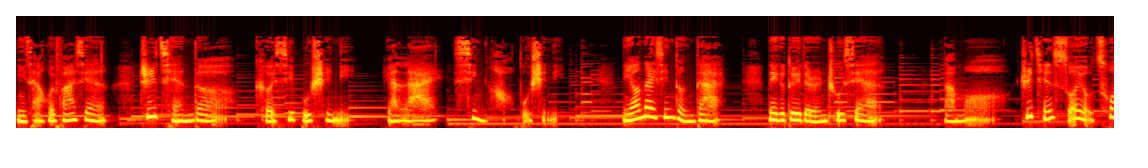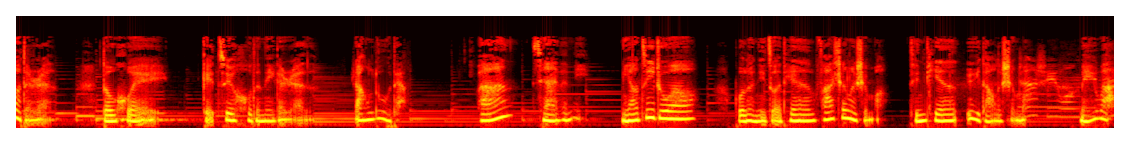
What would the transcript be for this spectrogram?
你才会发现，之前的可惜不是你，原来幸好不是你。你要耐心等待，那个对的人出现，那么之前所有错的人，都会给最后的那个人让路的。晚安，亲爱的你，你要记住哦。不论你昨天发生了什么，今天遇到了什么，每晚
